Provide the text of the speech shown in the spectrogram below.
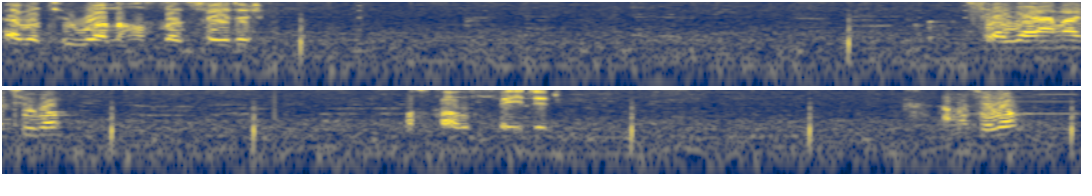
Level 2 1, hostile faded. Silver ammo 2 1. Hostile faded. 2 1.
